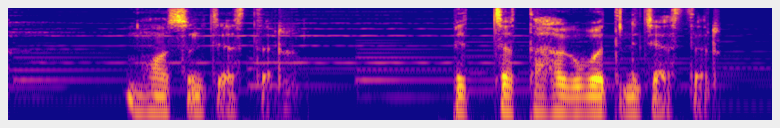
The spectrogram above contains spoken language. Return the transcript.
మోసం చేస్తారు. పిచ్చ తాగుబోతుని చేస్తారు.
